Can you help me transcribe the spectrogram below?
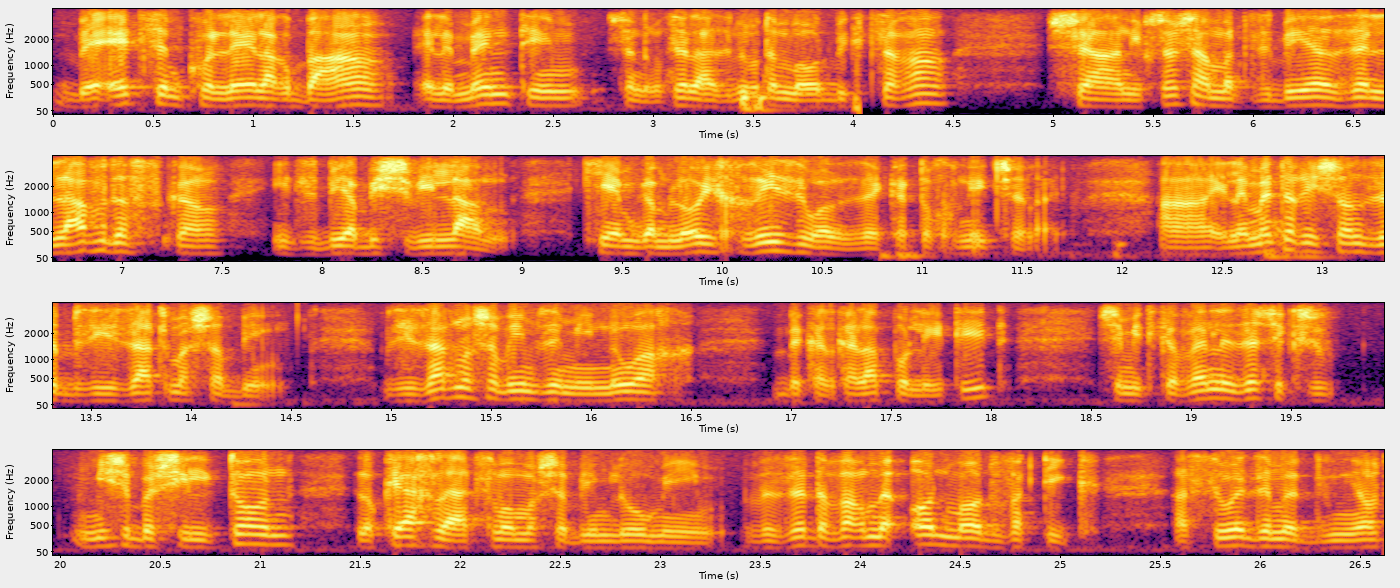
בעצם כולל ארבעה אלמנטים, שאני רוצה להסביר אותם מאוד בקצרה, שאני חושב שהמצביע הזה לאו דווקא הצביע בשבילם, כי הם גם לא הכריזו על זה כתוכנית שלהם. האלמנט הראשון זה בזיזת משאבים. בזיזת משאבים זה מינוח בכלכלה פוליטית, שמתכוון לזה שמי שבשלטון לוקח לעצמו משאבים לאומיים, וזה דבר מאוד מאוד ותיק. עשו את זה מדינות,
